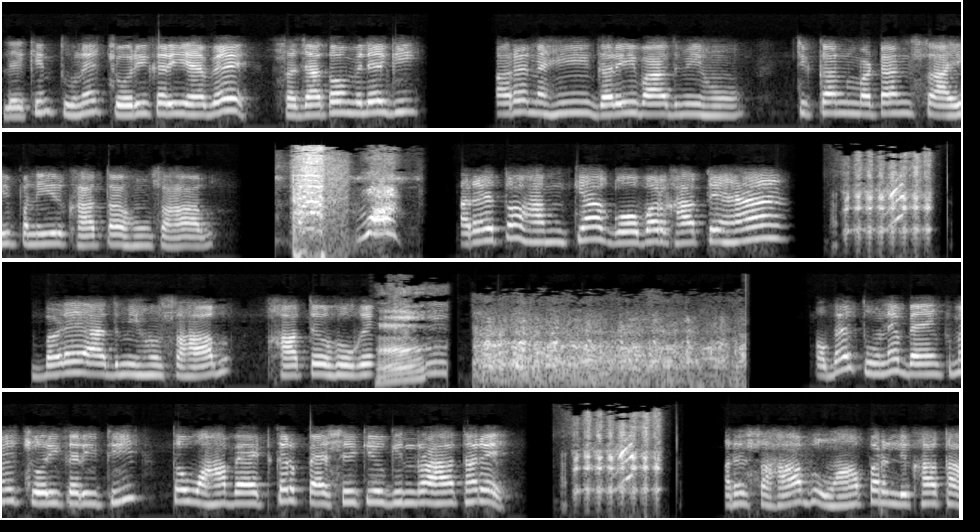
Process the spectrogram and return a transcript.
लेकिन तूने चोरी करी है बे, सजा तो मिलेगी। अरे नहीं, गरीब आदमी हूँ। चिकन, मटन, शाही पनीर खाता हूँ, साहब। अरे तो हम क्या गोबर खाते हैं? बड़े आदमी हो साहब, खाते हो? गए अबे तूने बैंक में चोरी करी थी तो वहाँ बैठकर पैसे क्यों गिन रहा था रे? अरे साहब, वहाँ पर लिखा था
